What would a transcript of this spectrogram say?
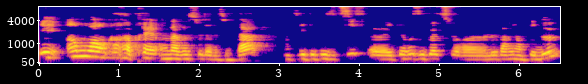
Et un mois encore après, on a reçu les résultats. Donc, il était positif, euh, hétérozygote sur euh, le variant P2.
